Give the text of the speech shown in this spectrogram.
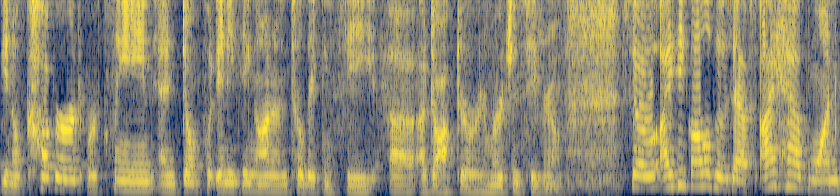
you know covered or clean and don't put anything on until they can see uh, a doctor or an emergency room. So i think all of those apps i have one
